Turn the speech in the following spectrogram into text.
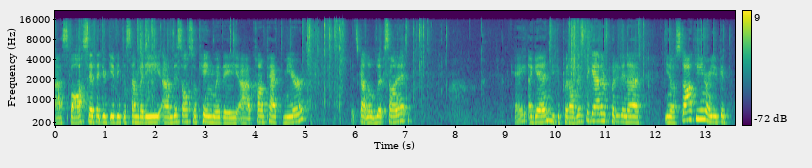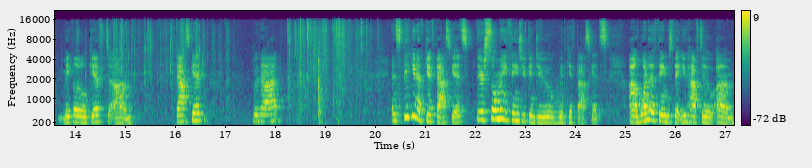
uh, spa set that you're giving to somebody. Um, this also came with a uh, compact mirror. It's got little lips on it. Okay, again, you can put all this together, put it in a, you know, stocking, or you could make a little gift um, basket with that. And speaking of gift baskets, there's so many things you can do with gift baskets. Um, one of the things that you have to um,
